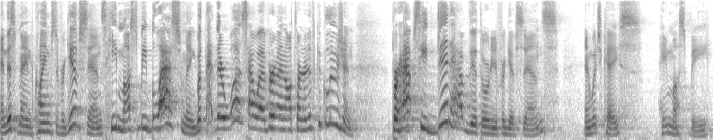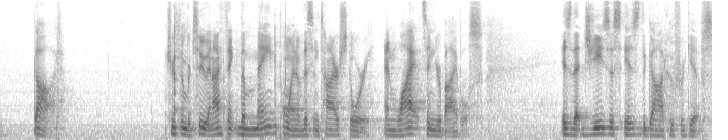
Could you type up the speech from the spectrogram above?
and this man claims to forgive sins, he must be blaspheming. But there was, however, an alternative conclusion. Perhaps he did have the authority to forgive sins, in which case he must be God. Truth number two, and I think the main point of this entire story and why it's in your Bibles, is that Jesus is the God who forgives.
